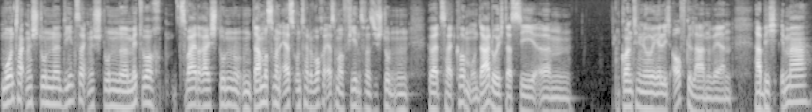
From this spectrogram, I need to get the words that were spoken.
Montag eine Stunde, Dienstag eine Stunde, Mittwoch zwei, drei Stunden und da muss man erst unter der Woche erstmal auf 24 Stunden Hörzeit kommen. Und dadurch, dass sie ähm, kontinuierlich aufgeladen werden, habe ich immer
